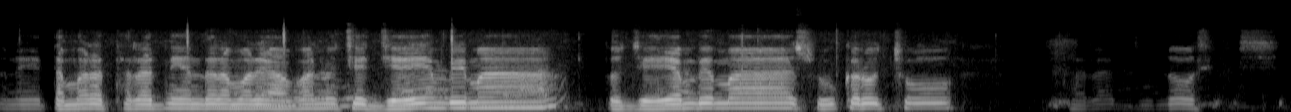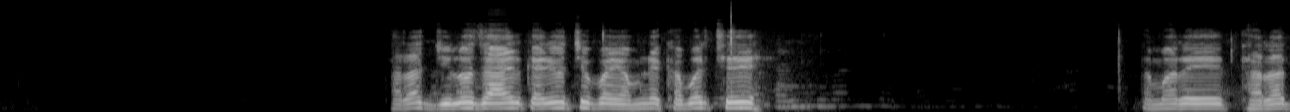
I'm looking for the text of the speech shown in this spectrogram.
અને તમારા થરાદની અંદર અમારે આવવાનું છે જય અંબેમાં. તો જય અંબેમાં શું કરો છો? થરાદ જિલ્લો થરાદ જિલ્લો જાહેર કર્યો છે ભાઈ, અમને ખબર છે. તમારે થરાદ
